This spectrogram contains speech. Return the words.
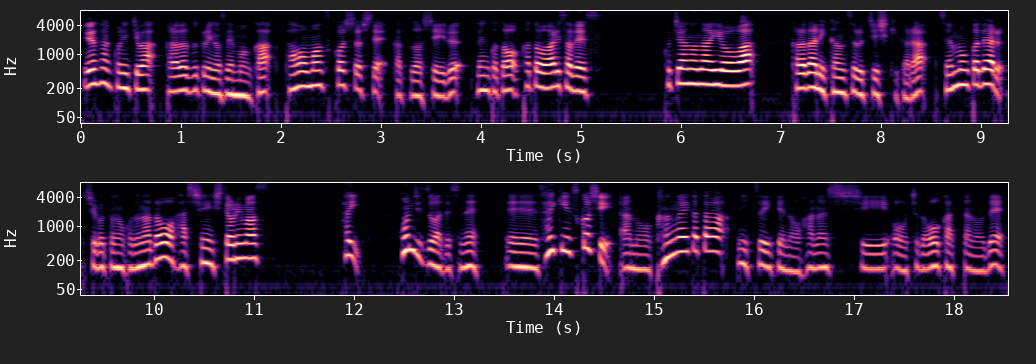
皆さんこんにちは。体づくりの専門家、パフォーマンス講師として活動している前こと加藤ありさです。こちらの内容は、体に関する知識から専門家である仕事のことなどを発信しております。はい。本日はですね、えー、最近少し、あの、考え方についてのお話をちょっと多かったので、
